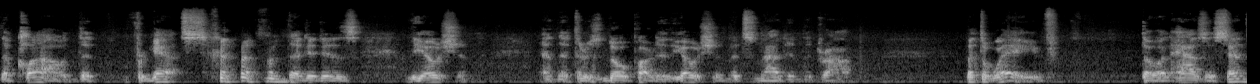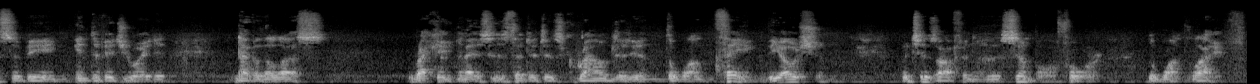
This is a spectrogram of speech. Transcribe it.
the cloud that forgets that it is the ocean and that there's no part of the ocean that's not in the drop. But the wave, though it has a sense of being individuated, nevertheless recognizes that it is grounded in the one thing, the ocean, which is often a symbol for the one life.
